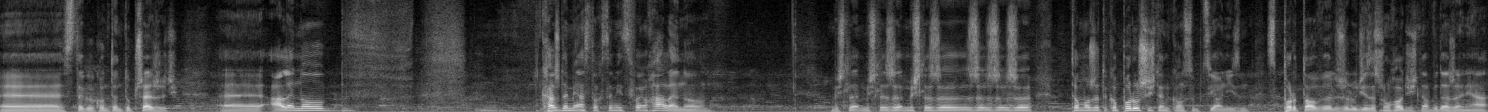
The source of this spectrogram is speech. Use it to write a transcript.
e, z tego kontentu przeżyć. E, ale no... Każde miasto chce mieć swoją halę, no. Myślę, myślę, że, myślę że, że, że, że to może tylko poruszyć ten konsumpcjonizm sportowy, że ludzie zaczną chodzić na wydarzenia,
